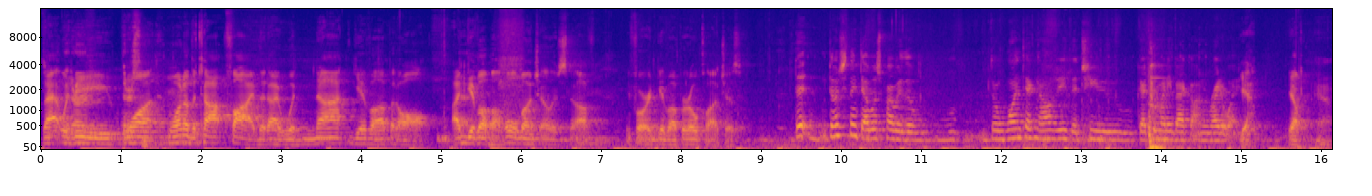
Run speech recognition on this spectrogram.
that would are- be are- one one of the top five that I would not give up at all. I'd give up a whole bunch of other stuff before I'd give up row clutches. That, don't you think that was probably the the one technology that you got your money back on right away? Yeah. Yep. Yeah.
